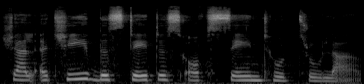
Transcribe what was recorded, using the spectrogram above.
shall achieve the status of sainthood through love.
